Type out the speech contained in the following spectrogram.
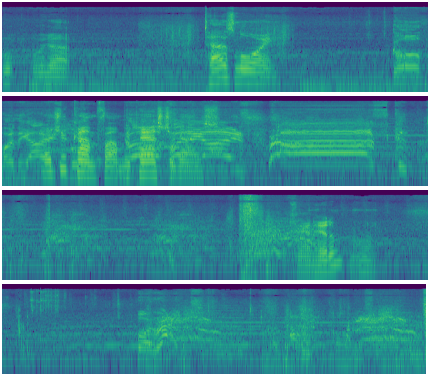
Oh, we got? Tazloy. Go for the eyes. Where'd you come from? We Go passed you guys. Rusk! Can't hit him? Alright. For right. And I always have.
